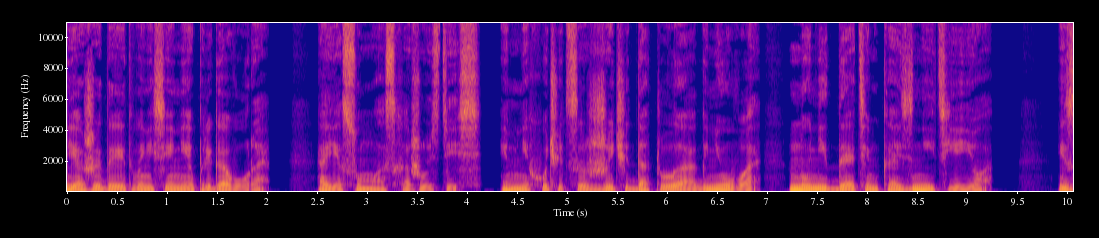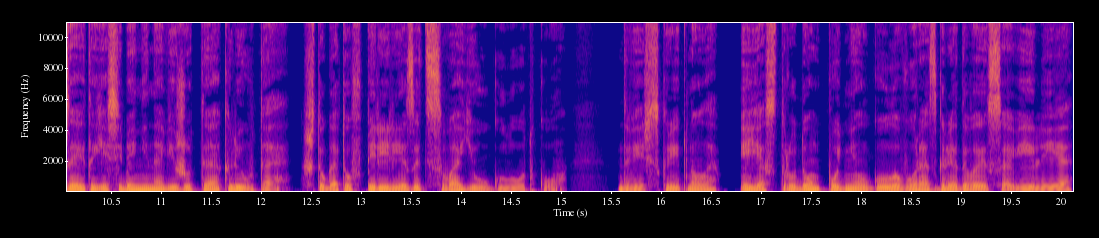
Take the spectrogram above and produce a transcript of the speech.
и ожидает вынесения приговора. А я с ума схожу здесь, и мне хочется сжечь дотла Огнёва, но не дать им казнить ее. И за это я себя ненавижу так люто, что готов перерезать свою глотку. Дверь скрипнула, и я с трудом поднял голову, разглядывая Савилия,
